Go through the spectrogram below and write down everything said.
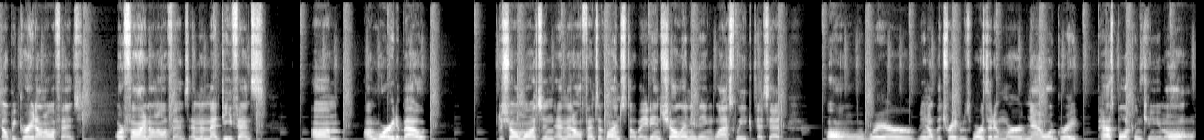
They'll be great on offense. or fine on offense. And then that defense, um, I'm worried about Deshaun Watson and that offensive line still. They didn't show anything last week that said, oh, we're, you know, the trade was worth it and we're now a great pass blocking team. Oh,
